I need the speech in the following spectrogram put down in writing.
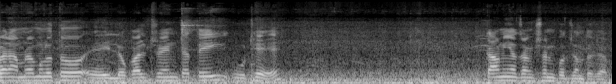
এবার আমরা মূলত এই লোকাল ট্রেনটাতেই উঠে কাউনিয়া জংশন পর্যন্ত যাব।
